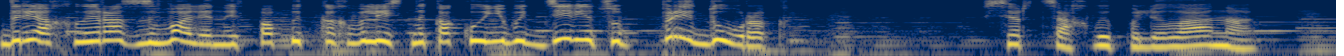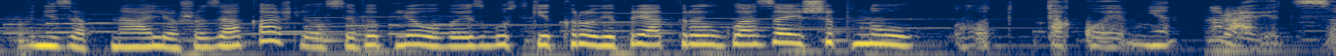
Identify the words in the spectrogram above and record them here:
дряхлый, разваленный, в попытках влезть на какую-нибудь девицу, придурок!» В сердцах выпалила она. Внезапно Алеша закашлялся, выплевывая сгустки крови, приоткрыл глаза и шепнул. «Вот такое мне нравится!»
